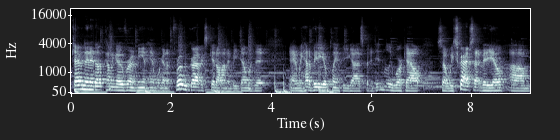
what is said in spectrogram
Kevin ended up coming over and me and him were gonna throw the graphics kit on and be done with it. And we had a video planned for you guys, but it didn't really work out. So we scratched that video. Um,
